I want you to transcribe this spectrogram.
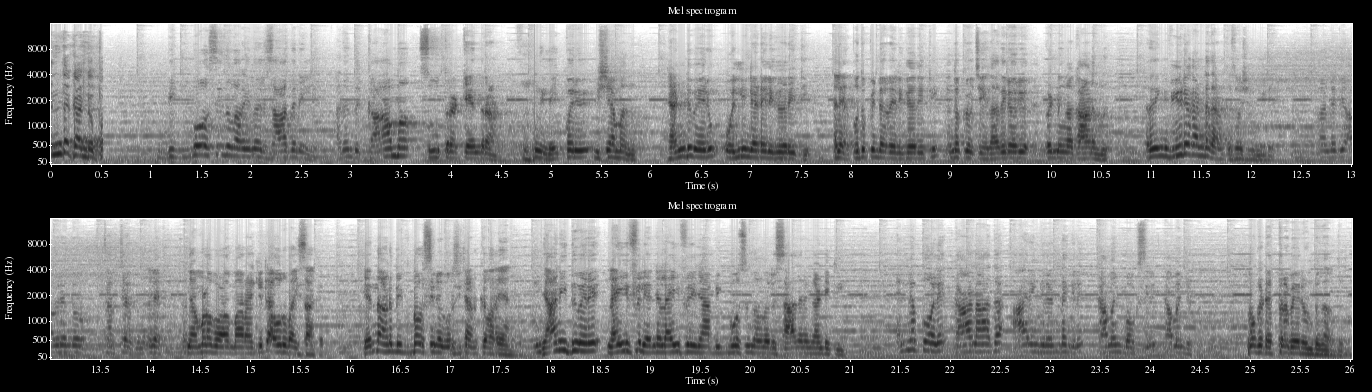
എന്ത് കണ്ടു? ബിഗ് ബോസ് എന്ന് പറയുന്ന ഒരു സാധനമില്ലേ? അതെന്ത്? കാമസൂത്ര കേന്ദ്രമാണ്. ഇപ്പൊ ഒരു വിഷയം വന്നു. രണ്ടുപേരും ഒല്ലിന്റെ ഇടയിൽ കയറിയിട്ട് അല്ലെ? പുതുപ്പിന്റെ ഇടയിൽ കയറിയിട്ട് എന്തൊക്കെയോ ചെയ്യുന്നത് അതിലൊരു പെണ്ണുങ്ങൾ കാണുന്നു. അത് നിങ്ങൾ വീഡിയോ കണ്ടതാണ് സോഷ്യൽ മീഡിയ കണ്ടിട്ട് അവരെന്തോ ചർച്ച ആക്കുന്നു അല്ലെ നമ്മളെ ബോളന്മാരാക്കിയിട്ട് അവർ പൈസ ആക്കും. എന്നാണ് ബിഗ് ബോസിനെ കുറിച്ചിട്ട് എനിക്ക് പറയാനുള്ളത്. ഞാൻ ഇതുവരെ ലൈഫിൽ എന്റെ ലൈഫിൽ ഞാൻ ബിഗ് ബോസ് എന്നുള്ള ഒരു സാധനം കണ്ടിട്ടില്ല. എന്നെ പോലെ കാണാതെ ആരെങ്കിലും ഉണ്ടെങ്കിൽ കമന്റ് ബോക്സിൽ കമന്റ് ഇടും നോക്കട്ടെ എത്ര പേരുണ്ട് നടന്നത്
